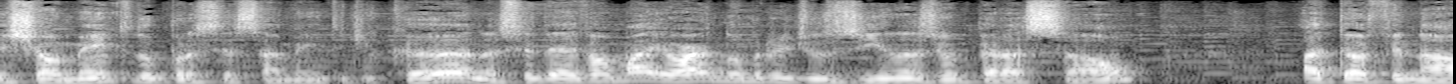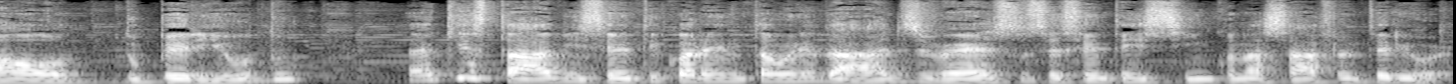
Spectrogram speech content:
Este aumento do processamento de cana se deve ao maior número de usinas em operação até o final do período, né, que estava em 140 unidades versus 65 na safra anterior.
